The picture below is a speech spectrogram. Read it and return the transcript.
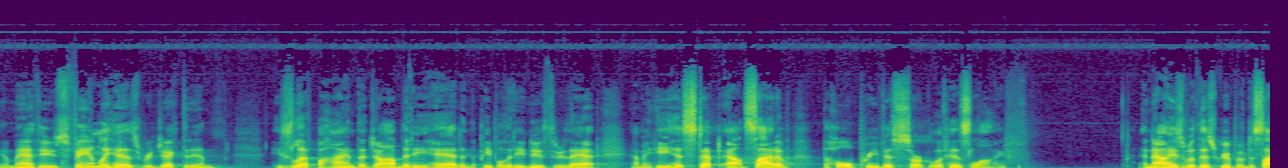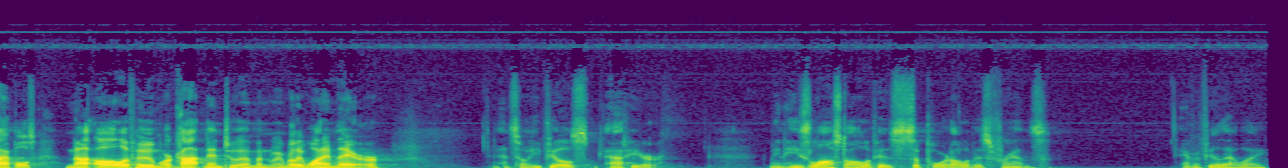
You know, Matthew's family has rejected him. He's left behind the job that he had and the people that he knew through that. I mean, he has stepped outside of the whole previous circle of his life. And now he's with this group of disciples, not all of whom are cotton into him and really want him there. And so he feels out here. I mean, he's lost all of his support, all of his friends. Ever feel that way?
